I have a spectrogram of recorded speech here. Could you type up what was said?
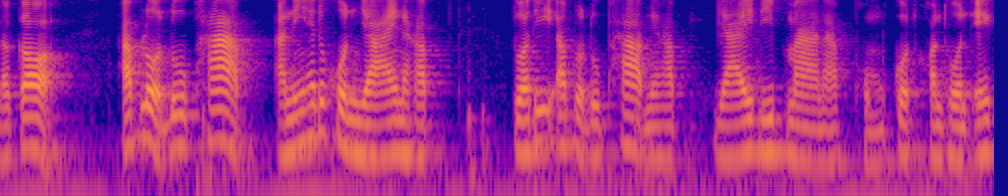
แล้วก็อัปโหลดรูปภาพ อันนี้ให้ทุกคนย้ายนะครับ ตัวที่อัปโหลดรูปภาพเนี่ยครับย้ายดิฟมานะครับ ผมกด Ctrl X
